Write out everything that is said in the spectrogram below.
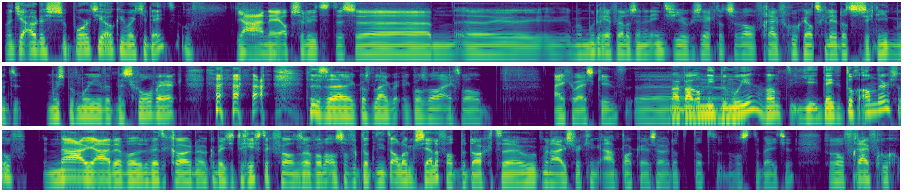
Want je ouders supporten je ook in wat je deed? Of? Ja, nee, absoluut. Dus ehm, mijn moeder heeft wel eens in een interview gezegd dat ze wel vrij vroeg had geleerd dat ze zich niet moet moest bemoeien met mijn schoolwerk. dus uh, ik was blijkbaar, ik was wel echt wel eigenwijs kind. Uh, maar waarom niet bemoeien? Want je deed het toch anders? Of? Nou ja, daar werd ik gewoon ook een beetje driftig van. Zo van alsof ik dat niet al lang zelf had bedacht. Uh, hoe ik mijn huiswerk ging aanpakken en zo. Dat, dat, was het een beetje. Ik was wel vrij vroeg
